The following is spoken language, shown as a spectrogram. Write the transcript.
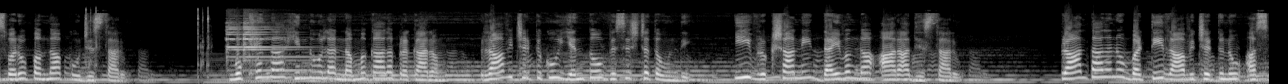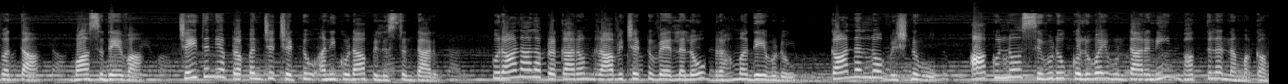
స్వరూపంగా పూజిస్తారు. ముఖ్యంగా హిందువుల నమ్మకాల ప్రకారం రావి చెట్టుకు ఎంతో విశిష్టత ఉంది. ఈ వృక్షాన్ని దైవంగా ఆరాధిస్తారు. ప్రాంతాలను బట్టి రావి చెట్టును అశ్వత్థ వాసుదేవ చైతన్య ప్రపంచ చెట్టు అని కూడా పిలుస్తుంటారు. పురాణాల ప్రకారం రావి చెట్టు వేర్లలో బ్రహ్మదేవుడు కాండంలో విష్ణువు ఆకుల్లో శివుడు కొలువై ఉంటారని భక్తుల నమ్మకం.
